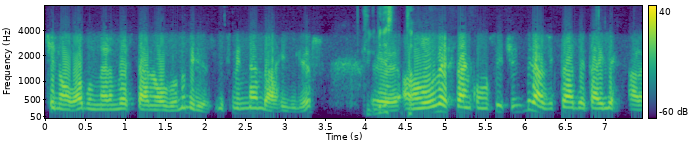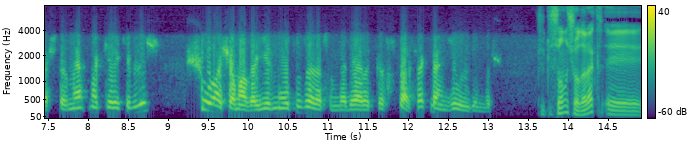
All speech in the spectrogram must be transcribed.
Kinova bunların western olduğunu biliyoruz. İsminden dahi biliyoruz. Çünkü Ee, Anadolu western konusu için birazcık daha detaylı araştırma yapmak gerekebilir. Şu aşamada 20-30 arasında bir aralıkta tutarsak bence uygundur. çünkü sonuç olarak e,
